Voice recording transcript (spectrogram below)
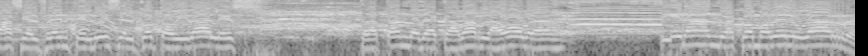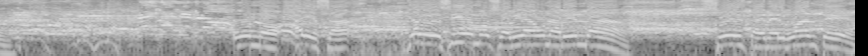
Va hacia el frente Luis El Coto Vidales, tratando de acabar la obra, tirando a como de lugar. Uno, ahí está. Ya lo decíamos, había una venda suelta en el guante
